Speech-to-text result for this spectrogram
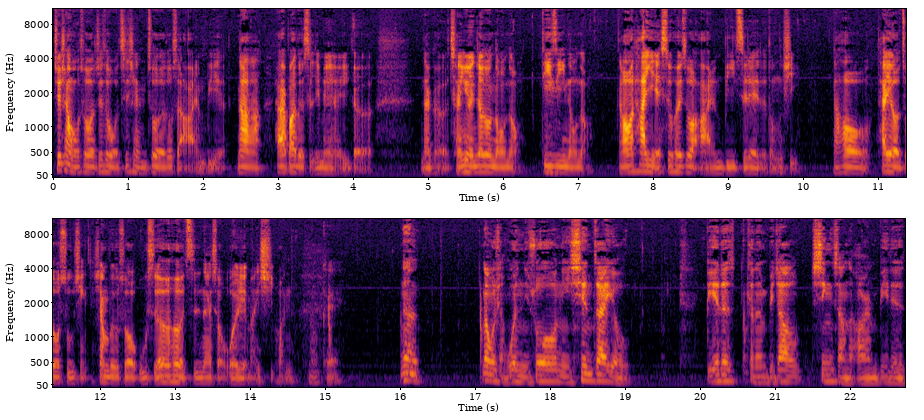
就像我说的，就是我之前做的都是 RMB 的。那 Higher Brothers 里面有一个那个成员叫做 No No，DZ No No，然后他也是会做 RMB 之类的东西，然后他也有做抒情，像比如说五十二赫兹那首，我也蛮喜欢的。OK，那那我想问你说，你现在有别的可能比较欣赏的 R&B 的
